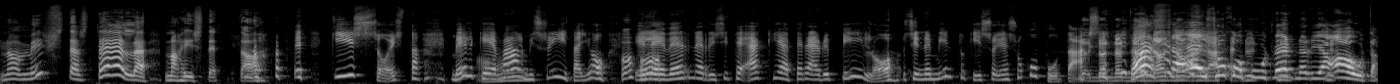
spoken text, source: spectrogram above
no mistäs täällä nahistettaa? Kissoista. Melkein valmis riita jo, ellei Werneri sitten äkkiä peräydy piiloon sinne minttukissojen sukupuun taakse. No, no, no, Tässä no, no, ei älä- sukupuut nyt- Werneriä auta.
